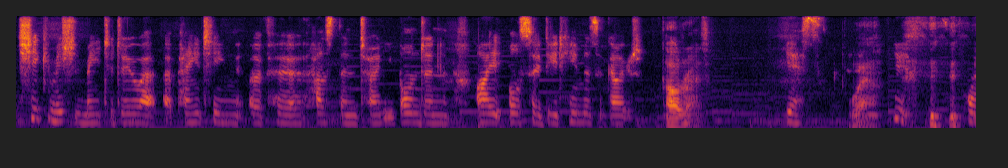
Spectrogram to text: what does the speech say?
she commissioned me to do a, a painting of her husband, Tony Bond, and I also did him as a goat. all right. Yes. Wow. Yes. So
